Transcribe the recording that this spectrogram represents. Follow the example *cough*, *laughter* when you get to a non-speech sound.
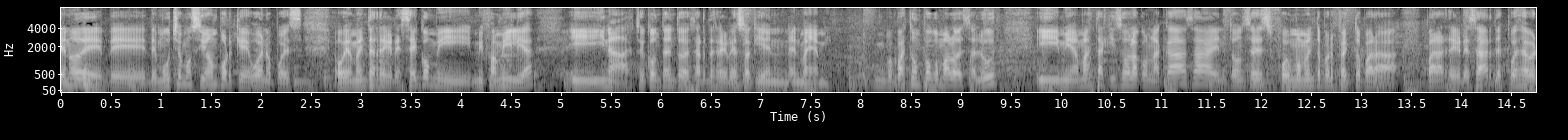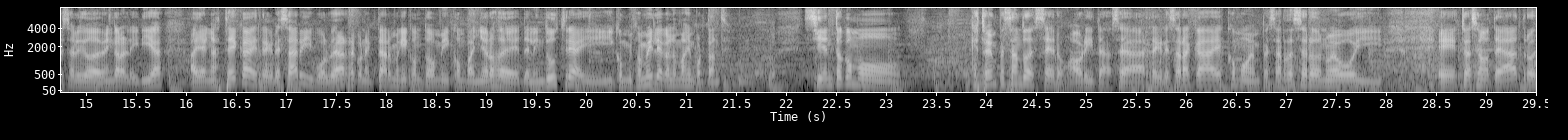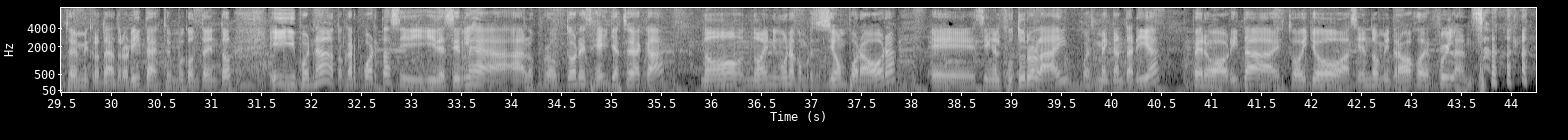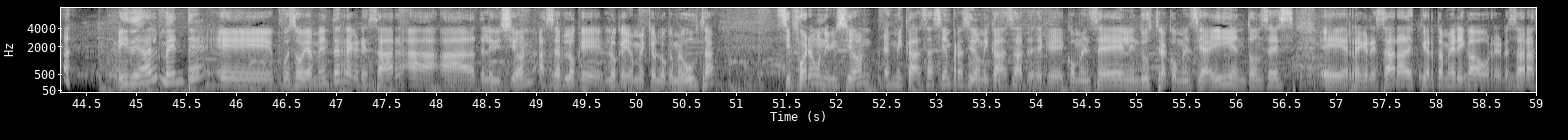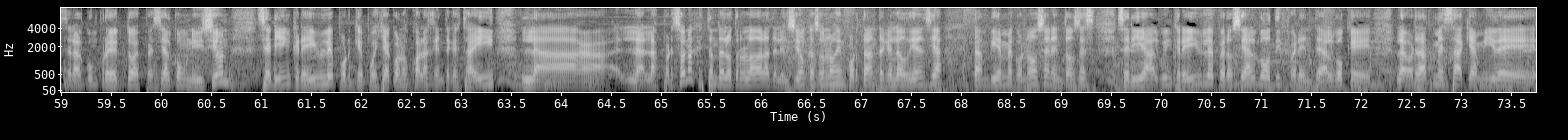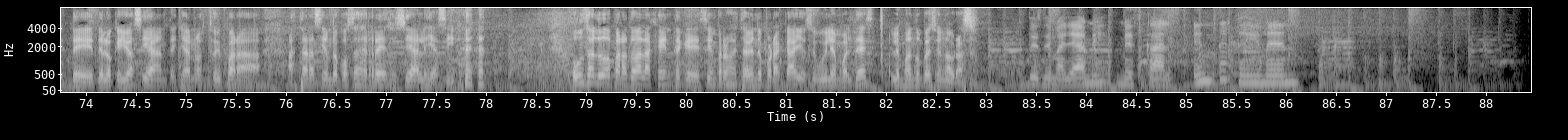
lleno de, mucha emoción porque, bueno, pues obviamente regresé con mi, familia y, nada, estoy contento de estar de regreso aquí en, Miami. Mi papá está un poco malo de salud y mi mamá está aquí sola con la casa, entonces fue un momento perfecto para, para regresar después de haber salido de Venga la Alegría allá en Azteca y regresar y volver a reconectarme aquí con todos mis compañeros de, la industria y con mi familia, que es lo más importante. Siento como que estoy empezando de cero ahorita, o sea, regresar acá es como empezar de cero de nuevo y eh, estoy haciendo teatro, estoy en microteatro ahorita, estoy muy contento y, pues nada, tocar puertas y, decirles a, los productores, hey, ya estoy acá, no, no hay ninguna conversación por ahora, eh, si en el futuro la hay, pues me encantaría, pero ahorita estoy yo haciendo mi trabajo de freelance. *laughs* Idealmente, eh, pues obviamente regresar a, la televisión, hacer lo que, lo que, yo me, lo que me gusta. Si fuera Univisión, es mi casa, siempre ha sido mi casa, desde que comencé en la industria comencé ahí, entonces eh, regresar a Despierta América o regresar a hacer algún proyecto especial con Univisión sería increíble porque pues ya conozco a la gente que está ahí, las personas que están del otro lado de la televisión, que son los importantes, que es la audiencia, también me conocen, entonces sería algo increíble, pero sí algo diferente, algo que la verdad me saque a mí de, de lo que yo hacía antes, ya no estoy para estar haciendo cosas de redes sociales y así. *laughs* Un saludo para toda la gente que siempre nos está viendo por acá. Yo soy William Valdés. Les mando un beso y un abrazo. Desde Miami, Mezcal Entertainment.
